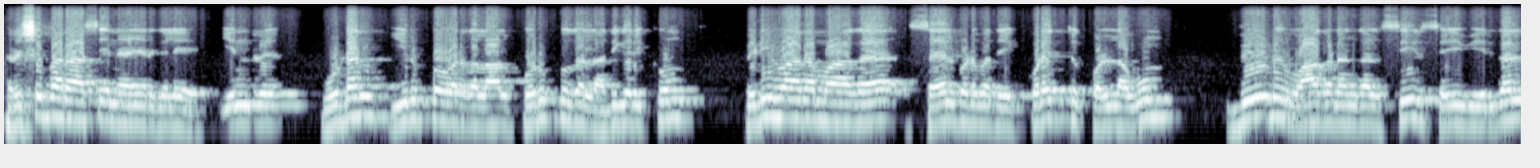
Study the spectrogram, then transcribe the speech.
ரிஷபராசி நேயர்களே இன்று உடன் இருப்பவர்களால் பொறுப்புகள் அதிகரிக்கும் பிடிவாதமாக செயல்படுவதை குறைத்து கொள்ளவும் வீடு வாகனங்கள் சீர் செய்வீர்கள்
